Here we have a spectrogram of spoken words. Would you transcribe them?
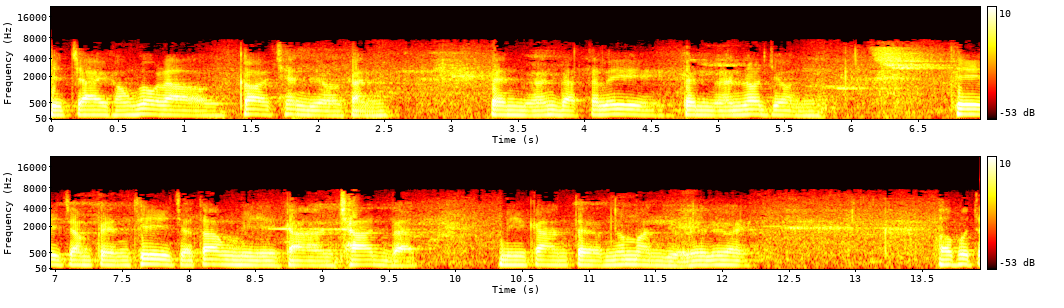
จิตใจของพวกเราก็เช่นเดียวกัน เป็นเหมือนแบตเตอรี่ เป็นเหมือนรถยนต์ ที่จำเป็นที่จะต้องมีการชาร์จแบตมีการเติมน้ำมันอยู่เรื่อยๆพระพุทธ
